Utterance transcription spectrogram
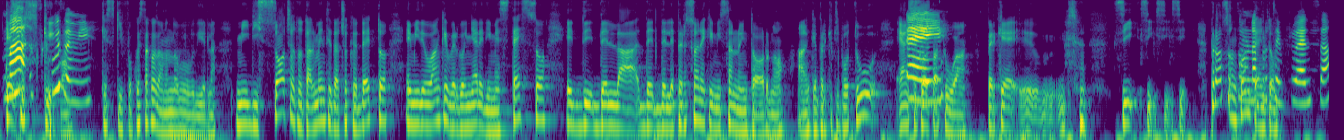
Che, Ma, che scusami. Che schifo, questa cosa non dovevo dirla. Mi dissocio totalmente da ciò che ho detto e mi devo anche vergognare di me stesso e di- della- de- delle persone che mi stanno intorno. Anche perché, tipo, tu è anche Ehi. colpa tua. Perché, ehm, sì, sì, sì, sì. Però sono Sono una contento. brutta influenza?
